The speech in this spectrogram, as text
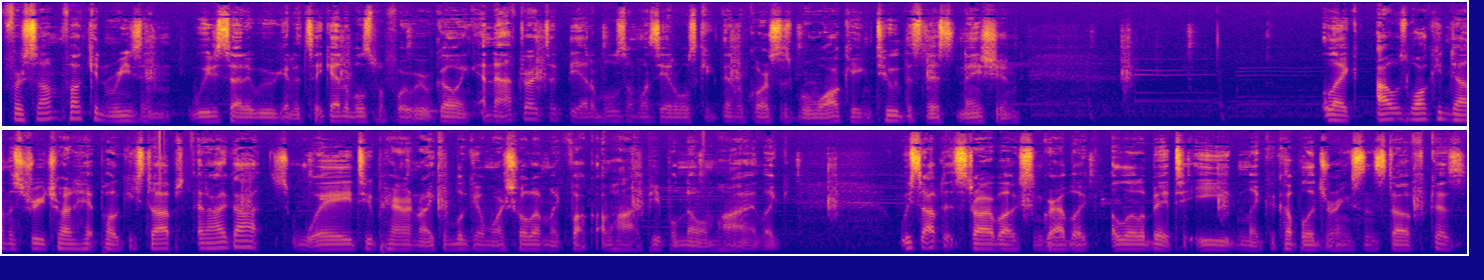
for some fucking reason, we decided we were to take edibles before we were going. And after I took the edibles, and once the edibles kicked in, of course, as we're walking to this destination, like I was walking down the street trying to hit Pokestops, and I got way too paranoid. I kept looking over my shoulder. I'm like, "Fuck, I'm high." People know I'm high. Like, we stopped at Starbucks and grabbed like a little bit to eat and like a couple of drinks and stuff because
